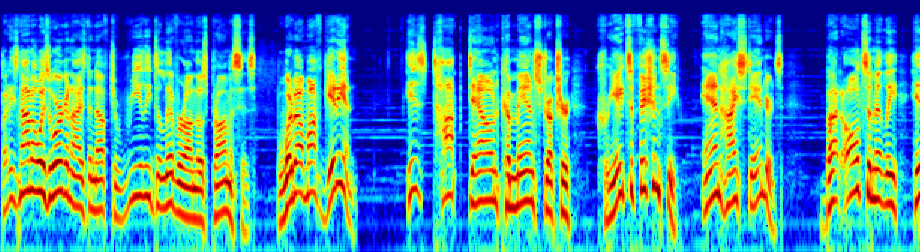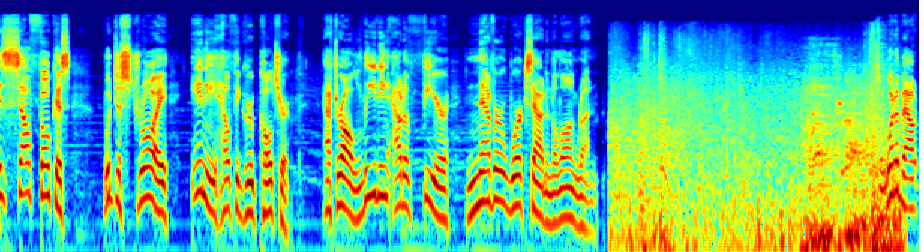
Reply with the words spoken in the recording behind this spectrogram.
but he's not always organized enough to really deliver on those promises. But what about Moff Gideon? His top down command structure creates efficiency and high standards, but ultimately, his self focus would destroy any healthy group culture. After all, leading out of fear never works out in the long run. So, what about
